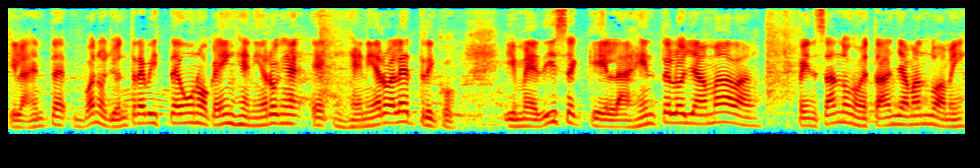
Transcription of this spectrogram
Y la gente, bueno, yo entrevisté a uno que es ingeniero, eh, ingeniero eléctrico y me dice que la gente lo llamaban pensando que me estaban llamando a mí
